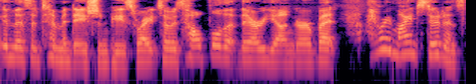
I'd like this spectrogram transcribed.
in this intimidation piece, right? So it's helpful that they're younger, but I remind students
